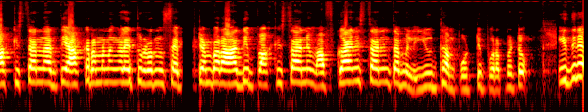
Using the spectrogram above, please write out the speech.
പാകിസ്ഥാൻ നടത്തിയ ആക്രമണങ്ങളെ തുടർന്ന് സെപ്റ്റംബർ ആദ്യം പാകിസ്ഥാനും അഫ്ഗാനിസ്ഥാനും തമ്മിൽ യുദ്ധം പൊട്ടിപ്പുറപ്പെട്ടു. ഇതിന്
